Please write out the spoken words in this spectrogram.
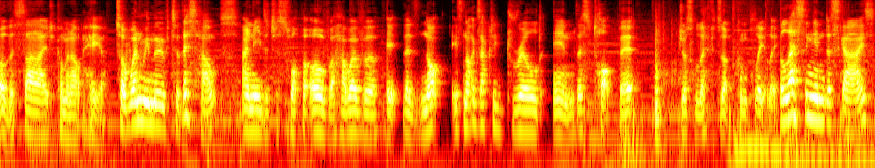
other side coming out here. So when we moved to this house, I needed to swap it over. However, it there's not it's not exactly drilled in. This top bit just lifts up completely. Blessing in disguise.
